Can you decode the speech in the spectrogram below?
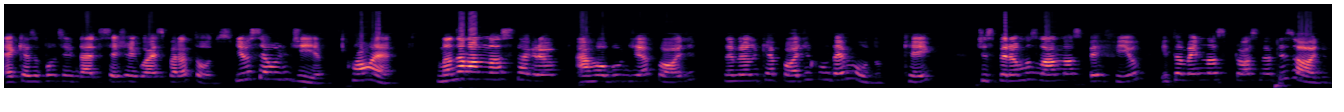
é que as oportunidades sejam iguais para todos. E o seu um dia, qual é? Manda lá no nosso Instagram, arroba um dia pode. Lembrando que é pode com D mudo, ok? Te esperamos lá no nosso perfil e também no nosso próximo episódio.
